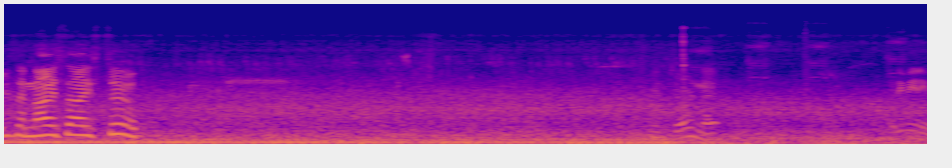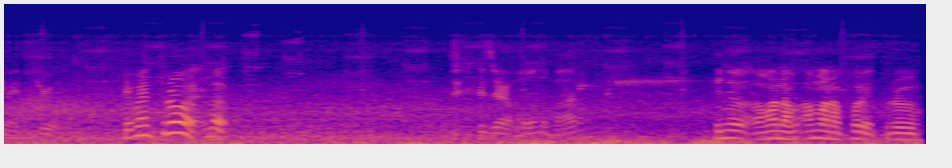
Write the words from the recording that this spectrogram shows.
He's a nice size too. It's your net. What do you mean he went through? He went through it. Look. Is there a hole in the bottom? Can you? I'm gonna. I'm gonna put it through.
